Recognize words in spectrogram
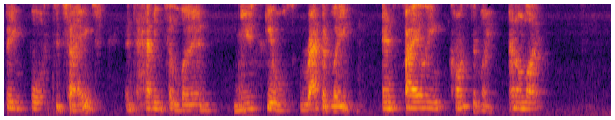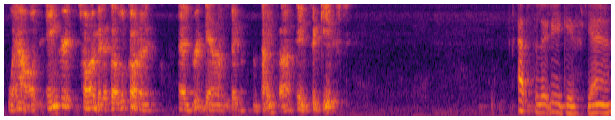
being forced to change and to having to learn new skills rapidly and failing constantly. And I'm like, wow, I was angry at the time, but as I look on it, as written down on a bit of paper, it's a gift. Absolutely a gift. Yeah,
